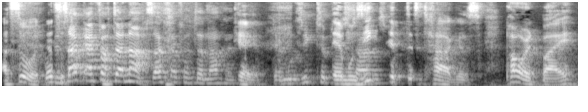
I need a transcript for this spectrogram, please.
Ach so, das Sag einfach danach, sag's einfach danach. Okay. Der Musiktipp Der des Musiktipp Tages. des Tages. Powered by,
